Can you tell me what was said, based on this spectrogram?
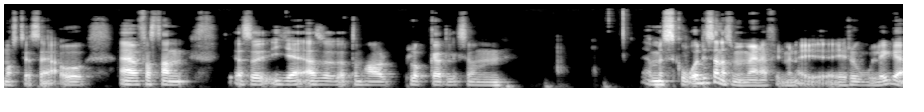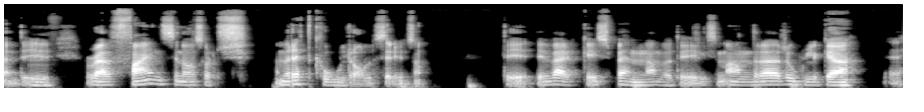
måste jag säga. Och även fast han, alltså, igen, alltså att de har plockat liksom, ja men skådisarna som är med i den här filmen är, är roliga. Det är ju Mm. Ralph Fiennes i någon sorts, ja men rätt cool roll ser det ut som. Det, det verkar ju spännande och det är liksom andra roliga, eh,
